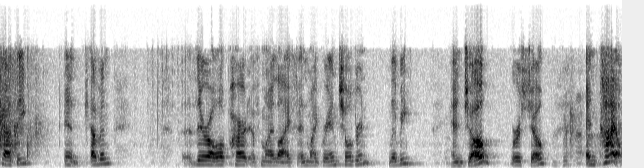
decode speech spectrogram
Kathy, and Kevin. They're all a part of my life, and my grandchildren, Libby and Joe. Where's Joe? And Kyle.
